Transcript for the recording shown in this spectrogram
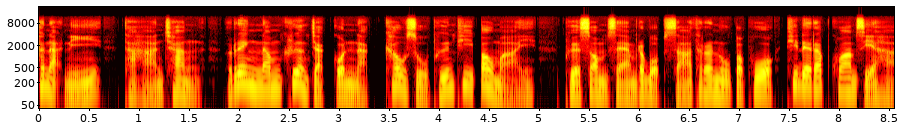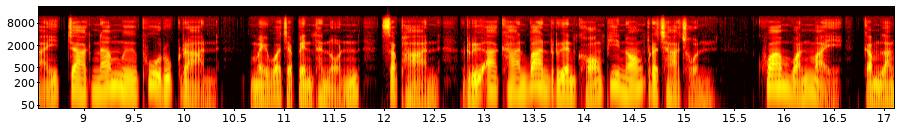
ขณะนี้ทหารช่างเร่งนำเครื่องจักรกลหนักเข้าสู่พื้นที่เป้าหมาย เพื่อซ่อมแซมระบบสาธารณูปโภคที่ได้รับความเสียหายจากน้ำมือผู้รุกราน ไม่ว่าจะเป็นถนน สะพาน หรืออาคารบ้านเรือนของพี่น้องประชาชน ความหวังใหม่กำลัง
